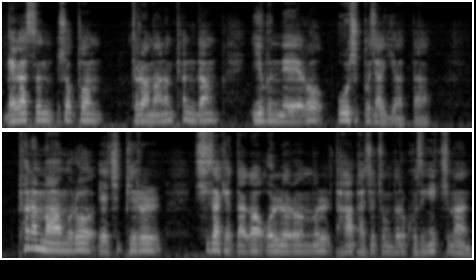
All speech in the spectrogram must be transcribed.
내가 쓴 쇼폼 드라마는 편당 2분 내로 50부작이었다. 편한 마음으로 예, 집필을 시작했다가 올여름을 다 바칠 정도로 고생했지만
